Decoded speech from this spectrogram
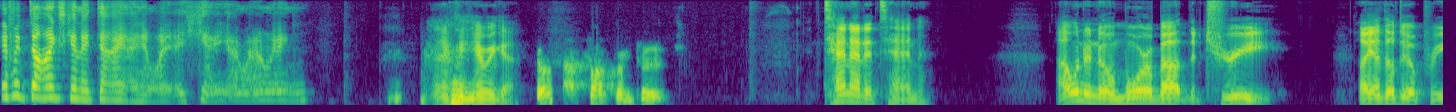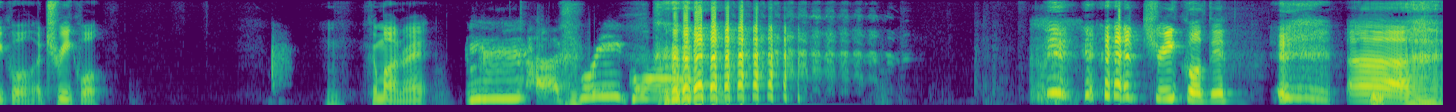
If a dog's gonna die, I don't want to. Okay, here we go. Those are fucking pooch. 10 out of 10. I want to know more about the tree. Oh, yeah, they'll do a prequel, a trequel. Hmm, Come on, right? A prequel. trequel, dude. Uh,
